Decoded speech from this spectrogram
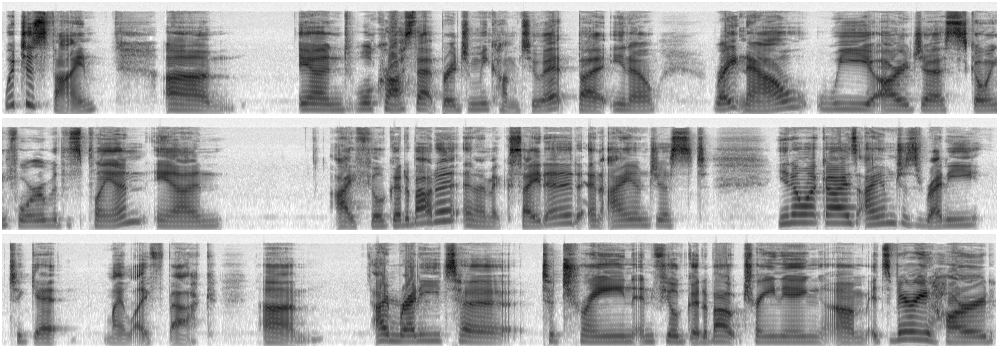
which is fine. Um, and we'll cross that bridge when we come to it. But, you know, right now we are just going forward with this plan and I feel good about it and I'm excited. And I am just, you know what, guys? I am just ready to get my life back. Um, I'm ready to to train and feel good about training. Um, it's very hard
